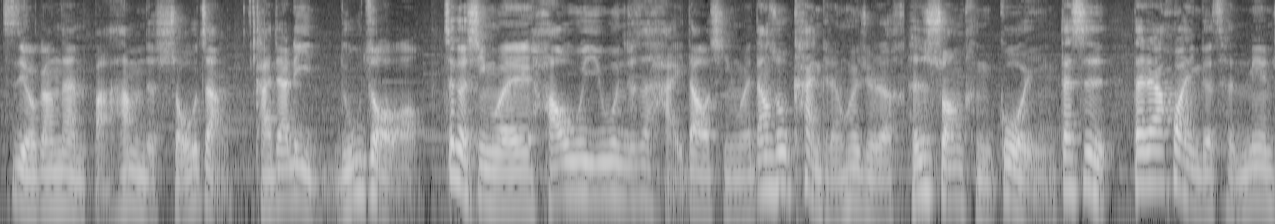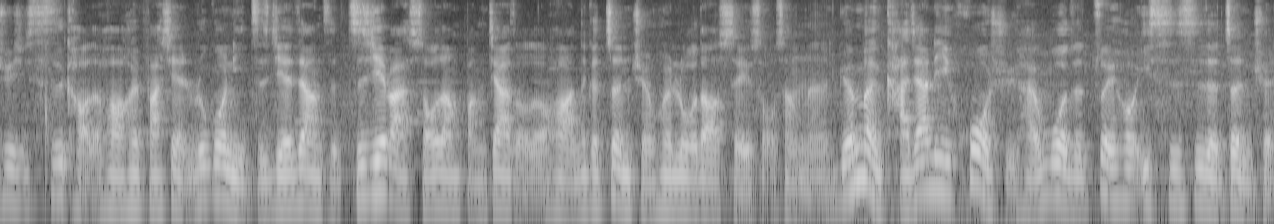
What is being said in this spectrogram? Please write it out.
自由钢弹把他们的首长卡加利掳走哦。这个行为毫无疑问就是海盗行为。当初看可能会觉得很爽很过瘾，但是大家换一个层面去思考的话，会发现如果你直接这样子直接把首长绑架走的话，那个政权会落到谁手上呢？原本卡加利或许还握着最后一丝丝的政权，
